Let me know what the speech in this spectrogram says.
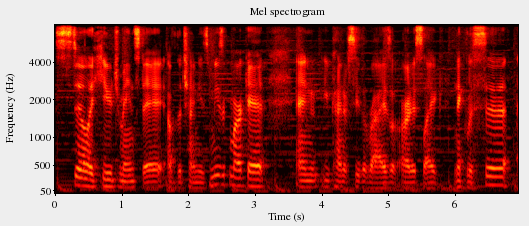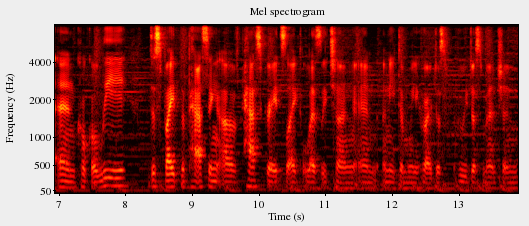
still a huge mainstay of the Chinese music market, and you kind of see the rise of artists like Nicholas Tse and Coco Lee, despite the passing of past greats like Leslie Cheung and Anita Mui, who I just who we just mentioned.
